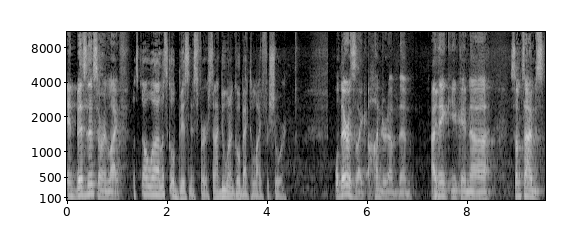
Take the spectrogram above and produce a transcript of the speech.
in business or in life Let's go. Uh, let's go business first, and I do want to go back to life for sure. well there was like a hundred of them i think you can uh sometimes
